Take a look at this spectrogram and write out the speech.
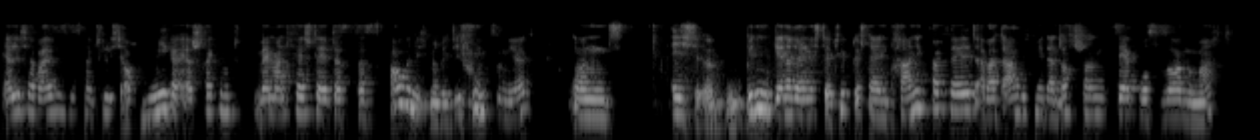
Ehrlicherweise ist es natürlich auch mega erschreckend, wenn man feststellt, dass das Auge nicht mehr richtig funktioniert. Und ich äh, bin generell nicht der Typ, der schnell in Panik verfällt, aber da habe ich mir dann doch schon sehr große Sorgen gemacht.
